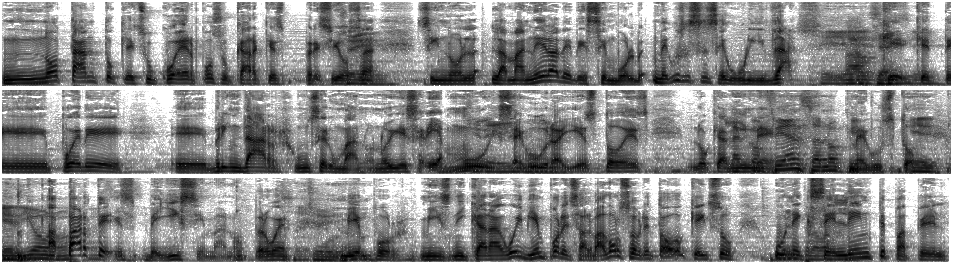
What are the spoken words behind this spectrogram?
No tanto que su cuerpo, su cara que es preciosa, Sí. sino la, la manera de desenvolver. Me gusta esa seguridad Ah, que, que te puede eh, brindar un ser humano, ¿no? Y sería muy segura y esto es lo que a La mí me, confianza, ¿no? que- me gustó. que- que dio, ¿no? Aparte es bellísima, ¿no? Pero bueno, bien por Miss Nicaragua y bien por El Salvador sobre todo, que hizo un excelente papel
